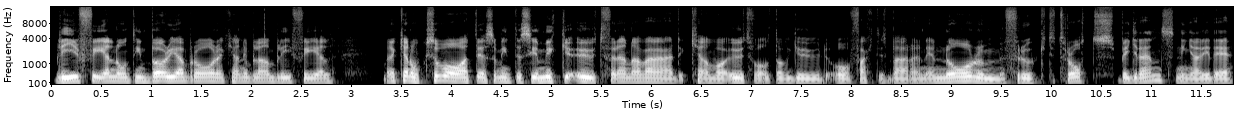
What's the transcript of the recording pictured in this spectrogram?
blir fel. Någonting börjar bra, det kan ibland bli fel. Men det kan också vara att det som inte ser mycket ut för denna värld kan vara utvalt av Gud och faktiskt bära en enorm frukt trots begränsningar i det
